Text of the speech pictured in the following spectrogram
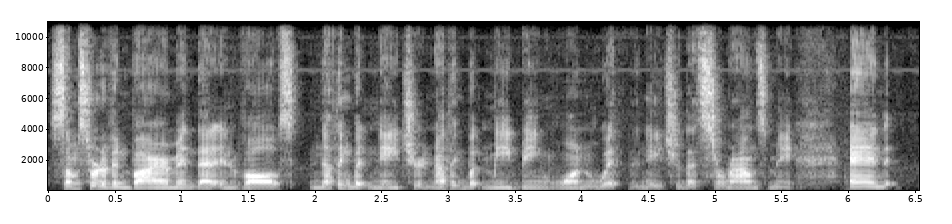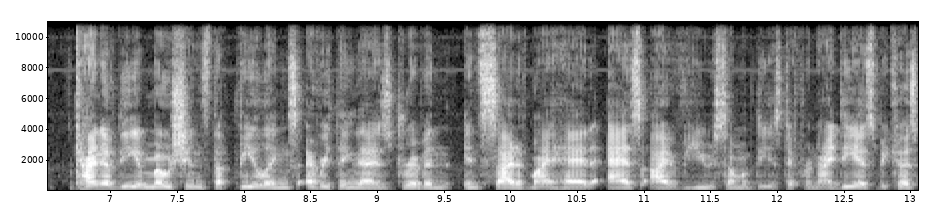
some sort of environment that involves nothing but nature, nothing but me being one with the nature that surrounds me. And kind of the emotions, the feelings, everything that is driven inside of my head as I view some of these different ideas. Because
